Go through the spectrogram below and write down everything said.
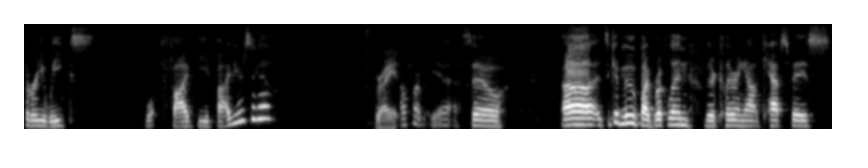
three weeks what, five five years ago. Right. How far? Yeah. So uh, it's a good move by Brooklyn. They're clearing out cap space.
